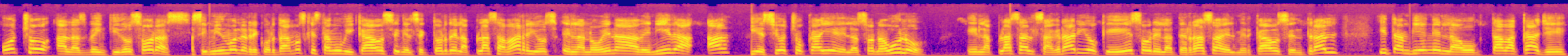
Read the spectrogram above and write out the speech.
8 a las 22 horas. Asimismo, le recordamos que están ubicados en el sector de la Plaza Barrios, en la novena avenida A, 18 calle de la zona 1 en la Plaza al Sagrario, que es sobre la terraza del Mercado Central, y también en la octava calle,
